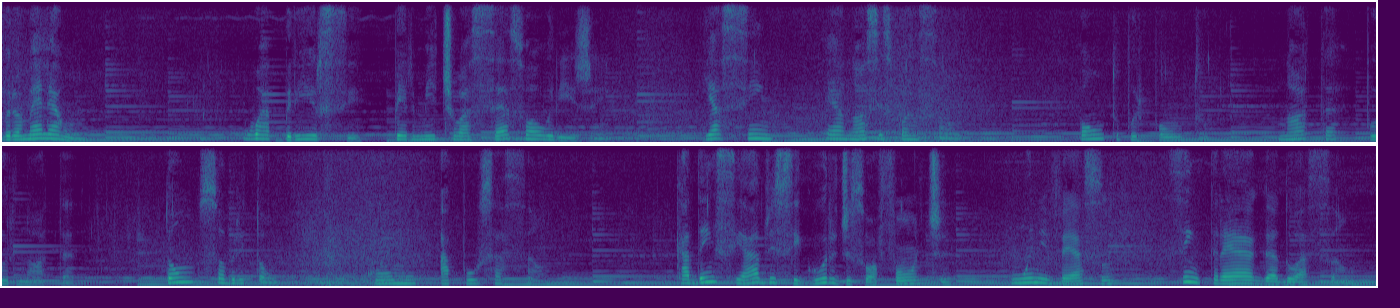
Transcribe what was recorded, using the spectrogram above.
Bromélia 1 O abrir-se permite o acesso à origem, e assim é a nossa expansão, ponto por ponto, nota por nota tom sobre tom, como a pulsação. Cadenciado e seguro de sua fonte, o universo se entrega à doação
